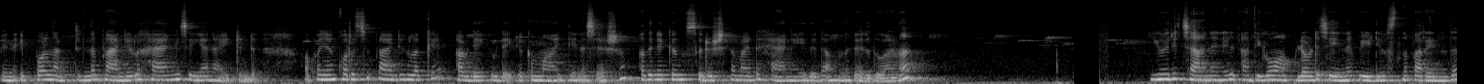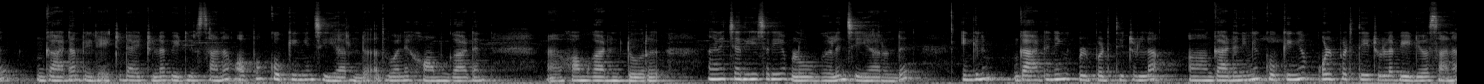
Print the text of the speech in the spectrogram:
പിന്നെ ഇപ്പോൾ നട്ടിരുന്ന പ്ലാന്റുകൾ ഹാങ് ചെയ്യാനായിട്ടുണ്ട്. അപ്പോൾ ഞാൻ കുറച്ച് പ്ലാന്റുകളൊക്കെ അവിടേക്ക് ഇവിടേക്കൊക്കെ മാറ്റിയതിന് ശേഷം അതിനൊക്കെ സുരക്ഷിതമായിട്ട് ഹാങ് ചെയ്തിടാമെന്ന് കരുതുവാണ്. ഈ ഒരു ചാനലിൽ അധികവും അപ്ലോഡ് ചെയ്യുന്ന വീഡിയോസ് എന്ന് പറയുന്നത് ഗാർഡൻ റിലേറ്റഡ് ആയിട്ടുള്ള വീഡിയോസാണ് ഒപ്പം കുക്കിങ്ങും ചെയ്യാറുണ്ട്. അതുപോലെ home garden home garden tour അങ്ങനെ ചെറിയ ചെറിയ വ്ളോഗുകളും ചെയ്യാറുണ്ട്. എങ്കിലും ഗാർഡനിങ് ഉൾപ്പെടുത്തിയിട്ടുള്ള ഗാർഡനിങ്ങും കുക്കിങ്ങും ഉൾപ്പെടുത്തിയിട്ടുള്ള വീഡിയോസാണ്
